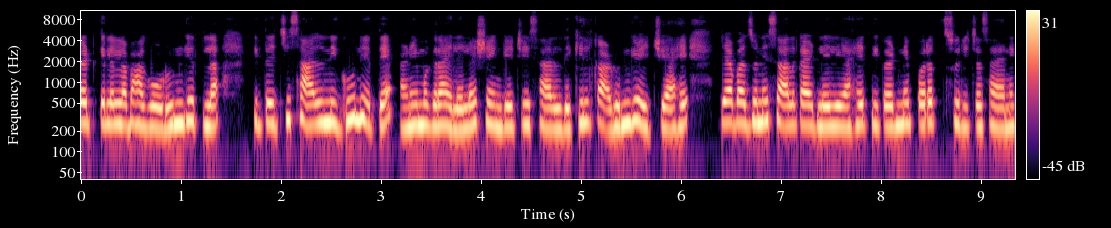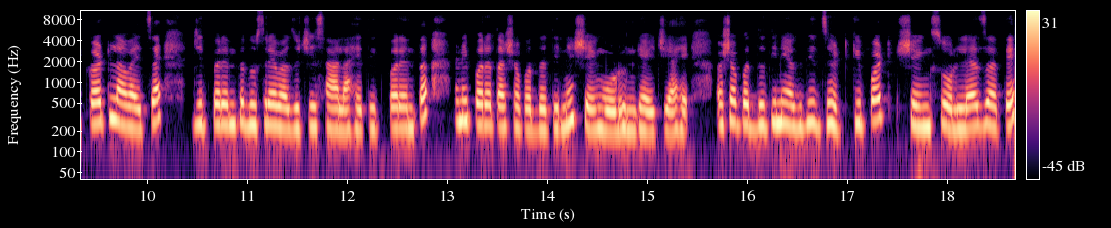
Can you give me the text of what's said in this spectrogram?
कट केलेला भाग ओढून घेतला की त्याची साल निघून येते आणि मग राहिलेल्या शेंगेची साल देखील काढून घ्यायची आहे. ज्या बाजूने साल काढलेली आहे तिकडने परत सुरीच्या सहाय्याने कट लावायचा आहे जिथपर्यंत दुसऱ्या बाजूची साल आहे तिथपर्यंत आणि परत अशा पद्धतीने शेंग ओढून घ्यायची आहे. अशा पद्धतीने अगदी झटकीपट शेंग सोलल्या जाते.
